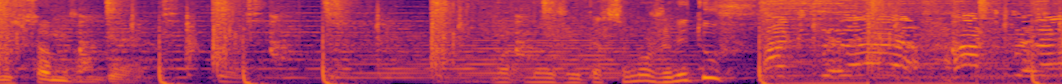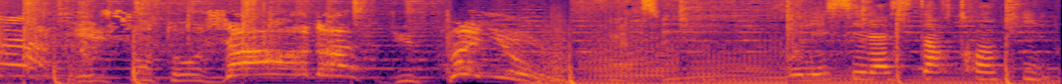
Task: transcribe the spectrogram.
Nous sommes en guerre. Moi, moi, je, personnellement, je m'étouffe. Accélère Accélère Ils sont aux ordres du pognon Faut laisser la star tranquille.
